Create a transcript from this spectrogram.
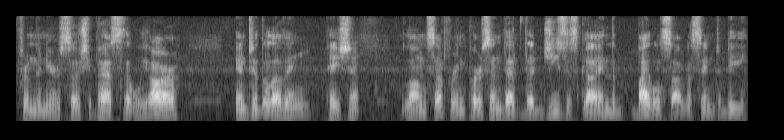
from the near sociopaths that we are into the loving, patient, long suffering person that the Jesus guy in the Bible saga seemed to be?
